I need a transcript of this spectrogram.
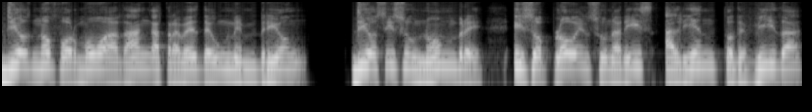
Dios no formó a Adán a través de un embrión. Dios hizo un hombre y sopló en su nariz aliento de vida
